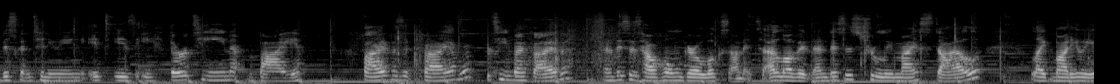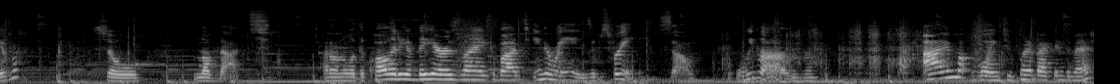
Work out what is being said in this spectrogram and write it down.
discontinuing. It is a 13 by 5, is it 5? 13 by 5. And this is how Homegirl looks on it. I love it. And this is truly my style, like body wave. So, love that. I don't know what the quality of the hair is like, but either ways, it was free. So, we love. I'm going to put it back in the mesh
